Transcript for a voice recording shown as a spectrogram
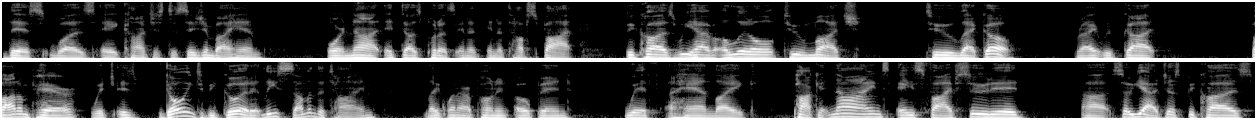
this was a conscious decision by him or not, it does put us in a in a tough spot because we have a little too much to let go. Right? We've got bottom pair, which is going to be good at least some of the time, like when our opponent opened with a hand like pocket nines, ace five suited. Uh, so yeah, just because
